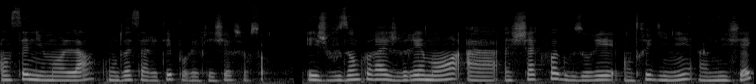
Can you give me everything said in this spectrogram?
enseignement-là qu'on doit s'arrêter pour réfléchir sur soi. Et je vous encourage vraiment à, chaque fois que vous aurez, entre guillemets, un échec,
